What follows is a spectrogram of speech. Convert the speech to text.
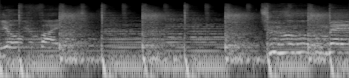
Your fight. Too many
